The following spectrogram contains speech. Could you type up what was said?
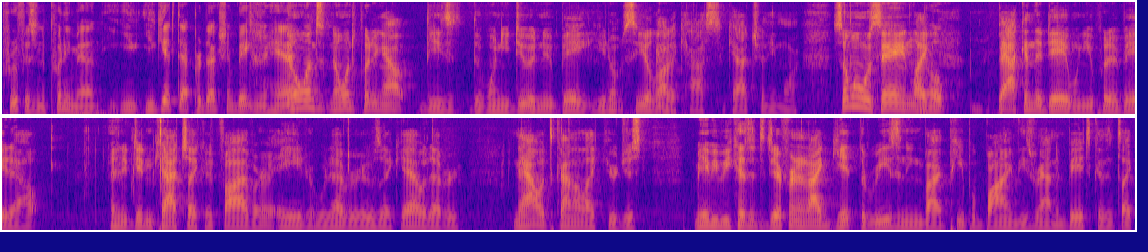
proof is in the pudding, man. You you get that production bait in your hand. No one's no one's putting out these. The, when you do a new bait, you don't see a lot of casts to catch anymore. Someone was saying like Nope. back in the day when you put a bait out and it didn't catch like a five or an eight or whatever, it was like yeah, whatever. Now it's kind of like you're just maybe because it's different, and I get the reasoning by people buying these random baits because it's like,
